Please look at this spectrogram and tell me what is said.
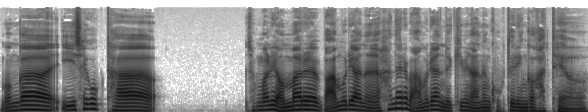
뭔가 이 세 곡 다 정말로 연말을 마무리하는, 한 해를 마무리하는 느낌이 나는 곡들인 것 같아요.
